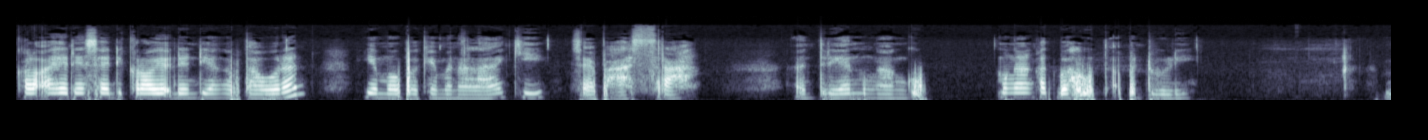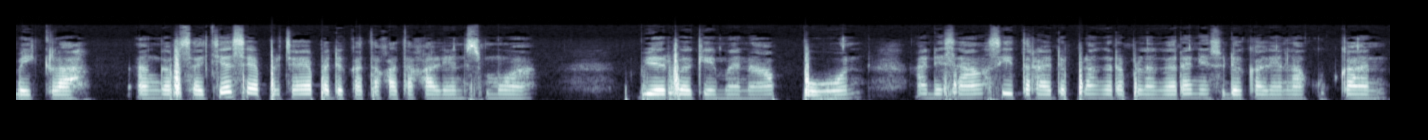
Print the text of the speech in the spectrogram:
Kalau akhirnya saya dikeroyok dan dianggap tawuran, ya mau bagaimana lagi? Saya pasrah. Adrian mengangguk, mengangkat bahu tak peduli. Baiklah, anggap saja saya percaya pada kata-kata kalian semua. Biar bagaimanapun, ada sanksi terhadap pelanggaran-pelanggaran yang sudah kalian lakukan.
